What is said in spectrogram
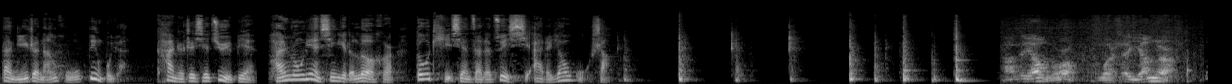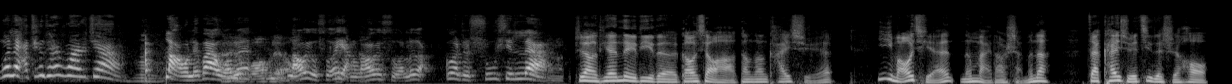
但离着南湖并不远。看着这些巨变，韩荣炼心里的乐呵都体现在了最喜爱的腰鼓上。是腰鼓，我是杨哥。我俩天天玩去，老了吧，我们老有所养，老有所乐，过着舒心了。这两天内地的高校哈刚刚开学，一毛钱能买到什么呢？在开学季的时候，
